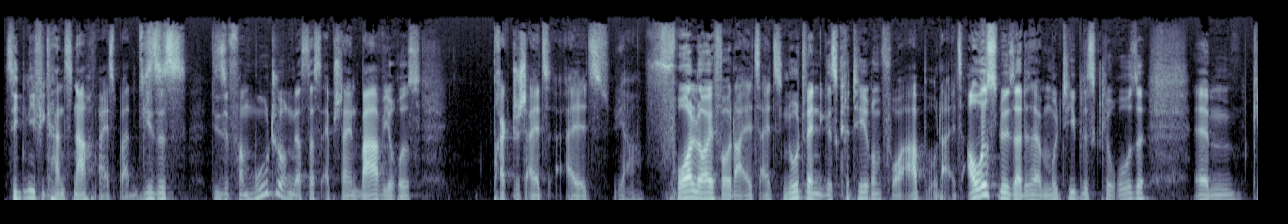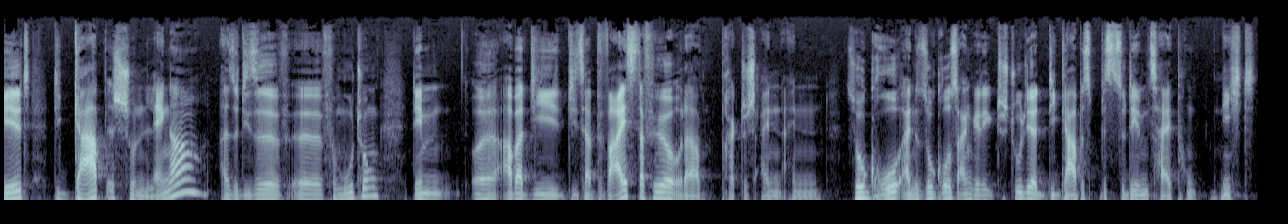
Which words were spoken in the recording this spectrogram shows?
Signifikanz nachweisbar. Dieses, diese Vermutung, dass das Epstein-Barr-Virus praktisch als, als ja, Vorläufer oder als, als notwendiges Kriterium vorab oder als Auslöser dieser Multiple Sklerose ähm, gilt, die gab es schon länger, also diese äh, Vermutung, dem äh, aber die, dieser Beweis dafür oder praktisch ein, ein so gro eine so groß angelegte Studie, die gab es bis zu dem Zeitpunkt nicht.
